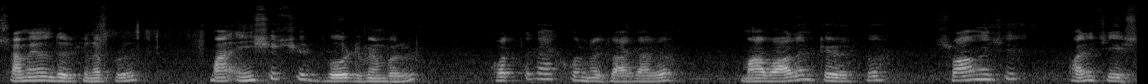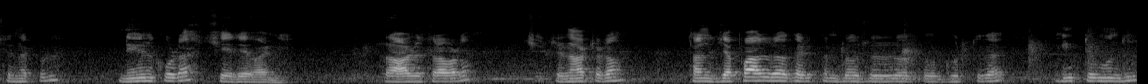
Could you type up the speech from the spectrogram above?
సమయం దొరికినప్పుడు మా ఇన్స్టిట్యూట్ బోర్డు మెంబరు కొత్తగా కొన్న జాగాలో మా వాలంటీర్లతో స్వామీజీ పని చేస్తున్నప్పుడు నేను కూడా చేరేవాడిని రాళ్ళు త్రవ్వడం చెట్టు నాటడం తన జపాల్లో గడిపిన రోజుల్లోకి గుర్తుగా ఇంటి ముందు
